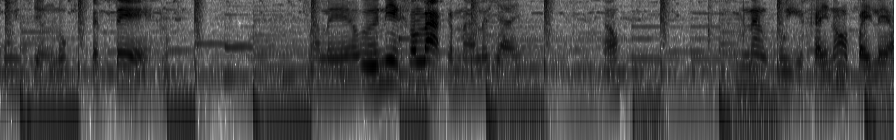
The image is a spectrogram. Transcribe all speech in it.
โอ้ยเสียงนกแต่แต่มาแล้ว เออนี่เขาลากกันมาแล้วยาย เอามานั่งคุยกับใครนอกไปแล้ว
